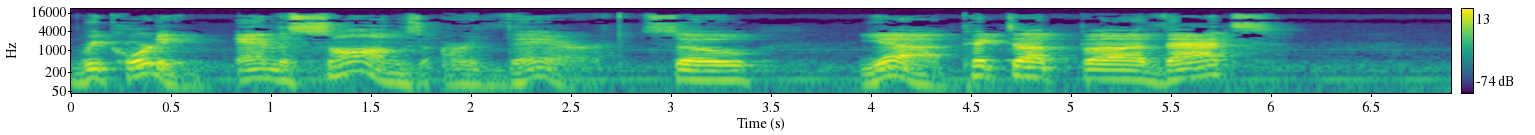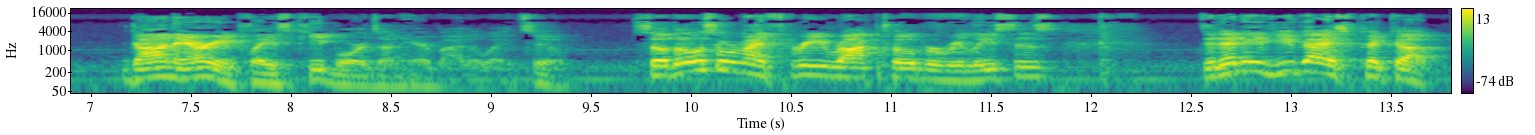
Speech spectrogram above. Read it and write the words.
recording, and the songs are there. So, yeah, picked up uh, that. Don Airey plays keyboards on here, by the way, too. So those were my three Rocktober releases. Did any of you guys pick up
